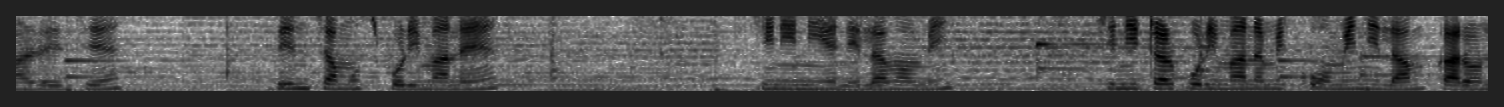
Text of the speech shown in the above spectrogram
আর এই যে তিন চামচ পরিমাণে চিনি নিয়ে নিলাম আমি। চিনিটার পরিমাণ আমি কমই নিলাম, কারণ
